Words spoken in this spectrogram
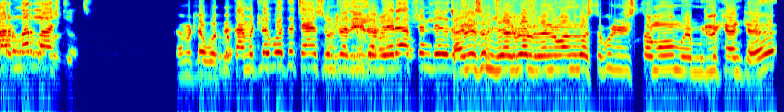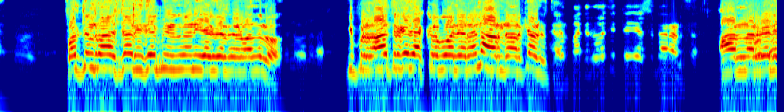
ఆరున్నర లాస్ట్ కమిట్లో పోతే. కమిటీలో పోతే ఛాన్స్ ఉంటది. ఈడ వేరే ఆప్షన్ లేదు. కనీసం ఏడు వేల రెండు వందలు వస్తే కూడా ఇస్తాము మిల్లుకి అంటే. పొద్దున రాసినారు ఇదే మిల్లు ఏడు వేల రెండు వందలు. ఇప్పుడు రాత్రి కదా ఎక్కడ పోలేరని ఆరున్నరకి అడుగుతారు. ఆరున్నర వేలు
